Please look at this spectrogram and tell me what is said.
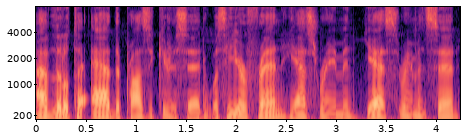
I have little to add, the prosecutor said. Was he your friend? He asked Raymond. Yes, Raymond said.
